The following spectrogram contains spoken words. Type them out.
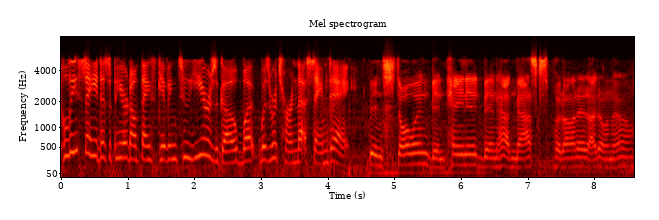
Police say he disappeared on Thanksgiving two years ago, but was returned that same day. Been stolen, been painted, been had masks put on it. I don't know.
